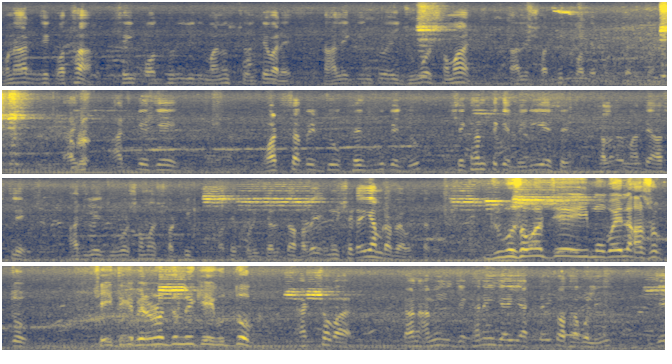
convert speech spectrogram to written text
ওনার যে কথা সেই পথ ধরে যদি মানুষ চলতে পারে তাহলে কিন্তু এই যুব সমাজ তাহলে সঠিক পথে পরিচালিত হবে। তাই আজকে যে হোয়াটসঅ্যাপের যুগ ফেসবুকের যুগ সেখান থেকে বেরিয়ে এসে খেলার মাঠে আসলে আজকে যুব সমাজ সঠিক পথে পরিচালিত হবে এবং সেটাই আমরা ব্যবস্থা করি যুব সমাজ যে এই মোবাইলে আসক্ত সেই থেকে বেরোনোর জন্যই কি এই উদ্যোগ? একশো বার। কারণ আমি যেখানেই যাই একটাই কথা বলি যে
